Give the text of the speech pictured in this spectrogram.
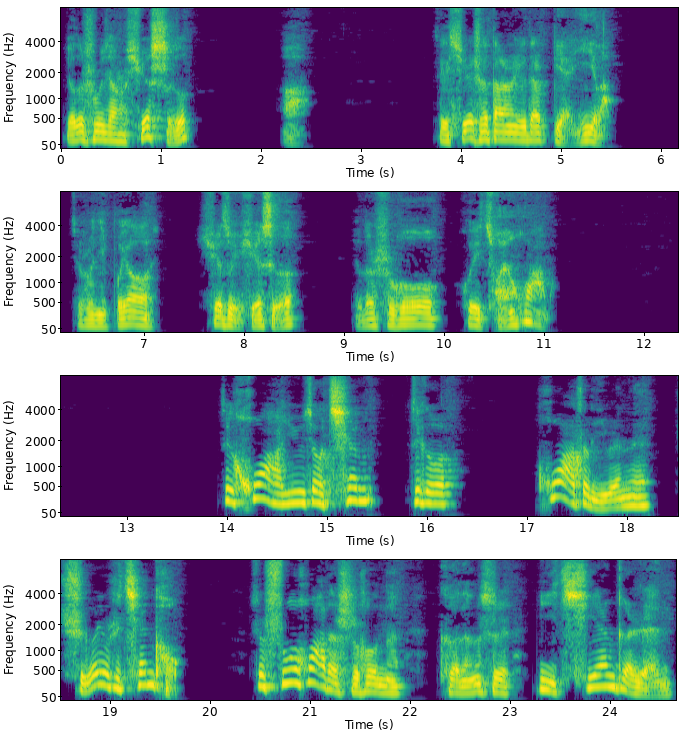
有的时候叫学舌，啊，这个学舌当然有点贬义了，就说你不要学嘴学舌，有的时候会传话嘛。这话又叫千，这个话这里边呢，舌又是千口，就说话的时候呢，可能是一千个人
